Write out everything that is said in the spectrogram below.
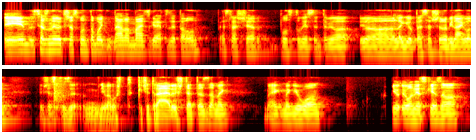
én szezon előtt is azt mondtam, hogy nálam Miles Garrett az etalon, pass rusher poszton, és szerintem ő a, ő a legjobb pass rusher a világon, és ezt az, nyilván most kicsit ráerősített ezzel, meg, meg, meg jól, jól néz ki ez a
